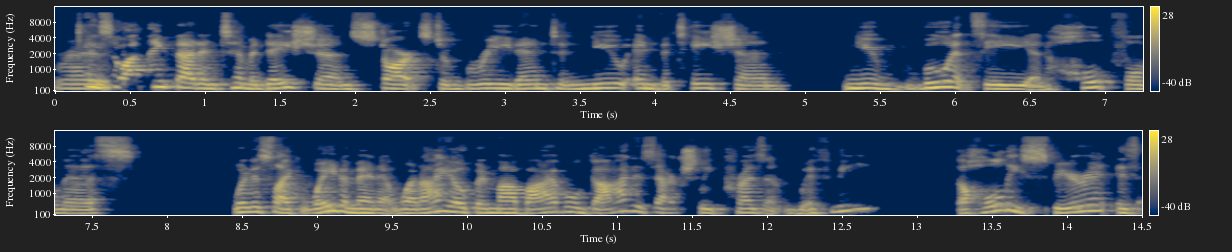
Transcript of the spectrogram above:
Right. And so I think that intimidation starts to breed into new invitation, new buoyancy and hopefulness when it's like, wait a minute, when I open my Bible, God is actually present with me. The Holy Spirit is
